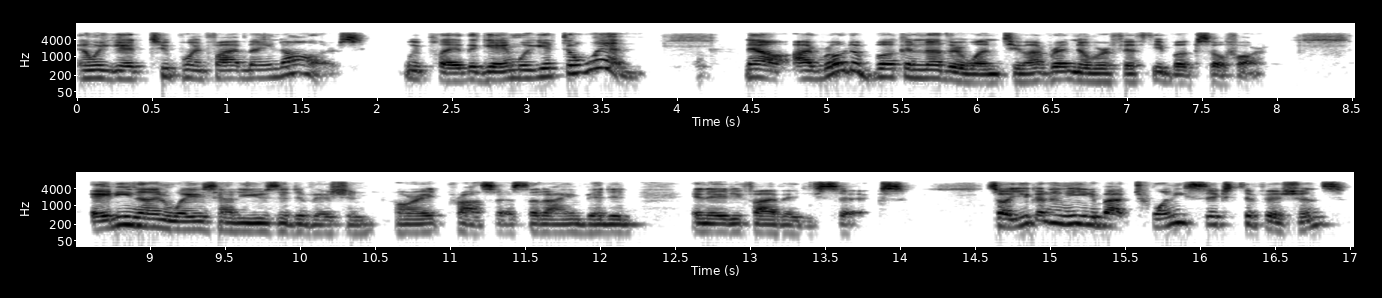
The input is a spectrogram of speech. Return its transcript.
And we get $2.5 million. We play the game, we get to win. Now, I wrote a book, another one too. I've written over 50 books so far. 89 ways how to use the division, all right, process that I invented in 85, 86. So you're going to need about 26 divisions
